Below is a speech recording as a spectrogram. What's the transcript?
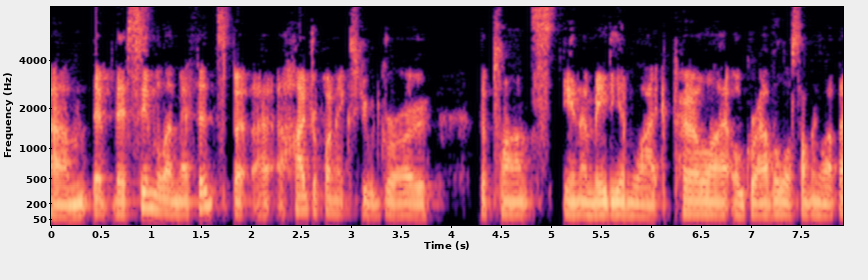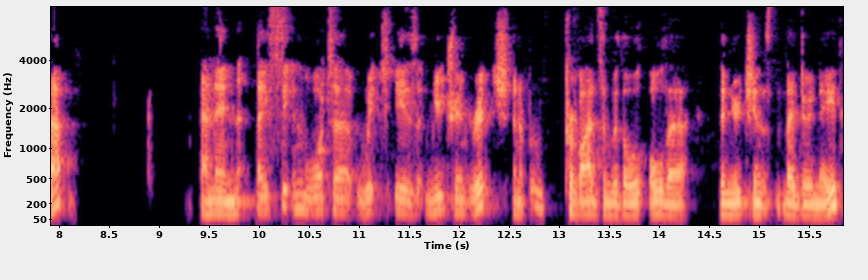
Um, they're, they're, similar methods, but uh, hydroponics you would grow the plants in a medium like perlite or gravel or something like that and then they sit in water which is nutrient rich and it provides them with all, all the, the nutrients that they do need.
